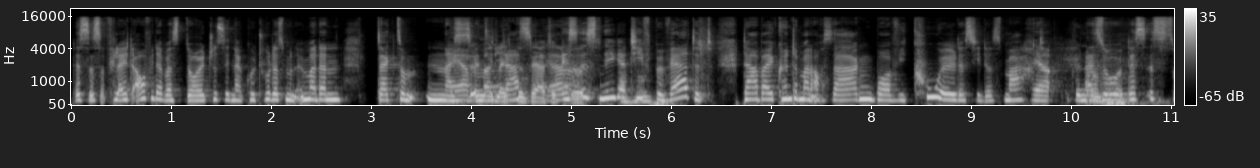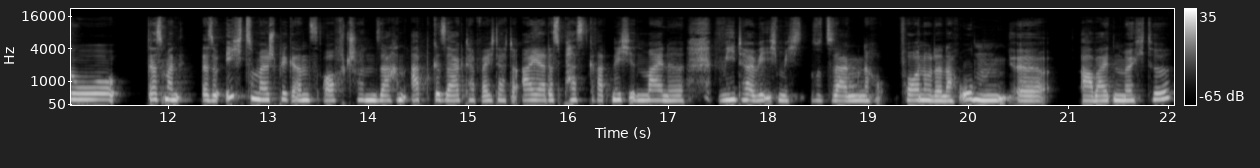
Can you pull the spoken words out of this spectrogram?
das ist vielleicht auch wieder was Deutsches in der Kultur, dass man immer dann sagt so, naja, es ist immer gleich das, bewertet. Es ist negativ mhm. bewertet. Dabei könnte man auch sagen, boah, wie cool, dass sie das macht. Ja, genau. Also das ist so, dass man, also ich zum Beispiel ganz oft schon Sachen abgesagt habe, weil ich dachte, ah ja, das passt gerade nicht in meine Vita, wie ich mich sozusagen nach vorne oder nach oben äh, arbeiten möchte,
